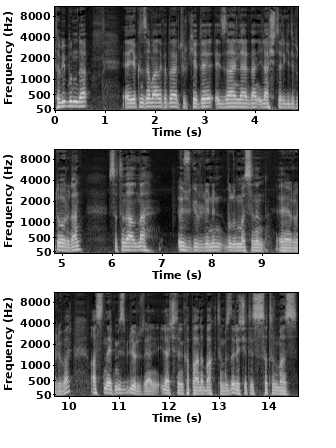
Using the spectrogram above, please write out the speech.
Tabii bunda e, yakın zamana kadar Türkiye'de eczanelerden ilaçları gidip doğrudan satın alma özgürlüğünün bulunmasının e, rolü var. Aslında hepimiz biliyoruz yani ilaçların kapağına baktığımızda reçetesi satılmaz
